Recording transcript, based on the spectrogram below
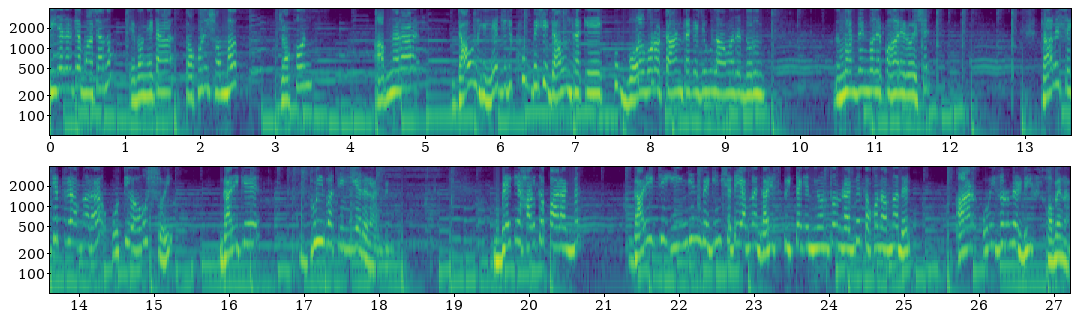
নিজেদেরকে বাঁচানো, এবং এটা তখনই সম্ভব যখন আপনারা ডাউন হিলে যদি খুব বেশি ডাউন থাকে, খুব বড় বড় টার্ন থাকে যেগুলো আমাদের ধরুন নর্থ বেঙ্গলের পাহাড়ে রয়েছে, তাহলে সেক্ষেত্রে আপনারা অতি অবশ্যই গাড়িকে দুই বা তিন গিয়ারে রাখবেন। ব্রেকে হালকা পা রাখবেন। গাড়ির যে ইঞ্জিন ব্রেকিং সেটাই আপনার গাড়ির স্পিডটাকে নিয়ন্ত্রণ রাখবে, তখন আপনাদের আর ওই ধরনের রিস্ক হবে না।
